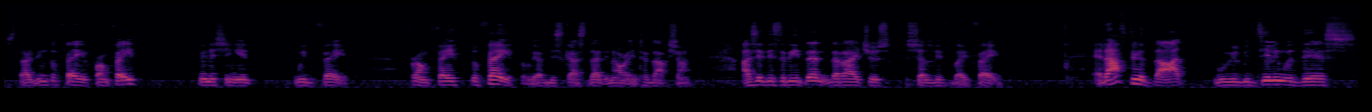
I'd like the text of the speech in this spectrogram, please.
Starting to faith, from faith, finishing it with faith. From faith to faith. We have discussed that in our introduction. As it is written, the righteous shall live by faith. And after that, we will be dealing with this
